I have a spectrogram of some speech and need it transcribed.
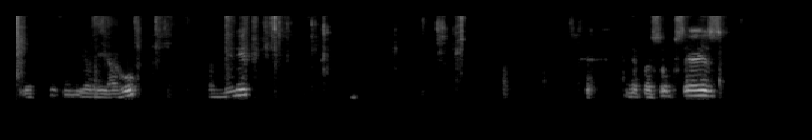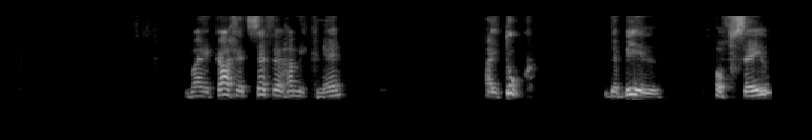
from Yahoo. One minute. The Pasuk says, ויקח את Sefer המקנה, I took the bill of sale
